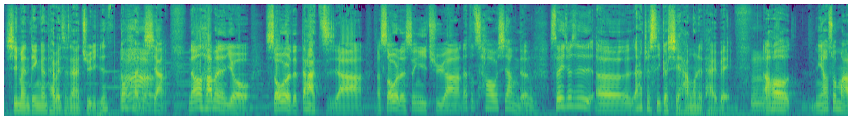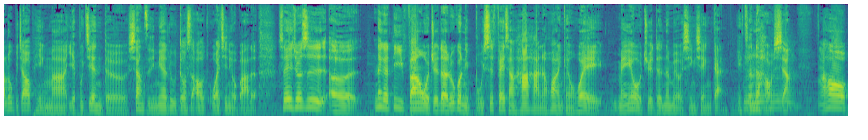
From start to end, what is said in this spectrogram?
西门町跟台北车站的距离，都很像。啊、然后他们有首尔的大直啊，首尔的信义区啊，那都超像的。嗯、所以就是呃，它就是一个写韩文的台北，嗯、然后。你要说马路比较平吗？也不见得，巷子里面的路都是凹歪七扭八的，所以就是呃那个地方，我觉得如果你不是非常哈韩的话，你可能会没有觉得那么有新鲜感，也真的好像。嗯、然后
